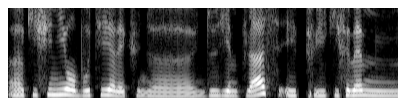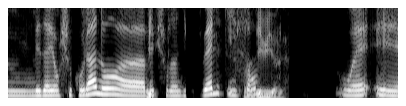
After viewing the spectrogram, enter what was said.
euh, qui finit en beauté avec une, euh, une deuxième place et puis qui fait même une médaille en chocolat, non, avec Oui. sur l'individuel, il me semble. Ouais, et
